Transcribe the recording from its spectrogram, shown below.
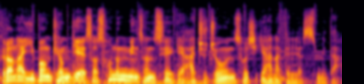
그러나 이번 경기에서 손흥민 선수에게 아주 좋은 소식이 하나 들렸습니다.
